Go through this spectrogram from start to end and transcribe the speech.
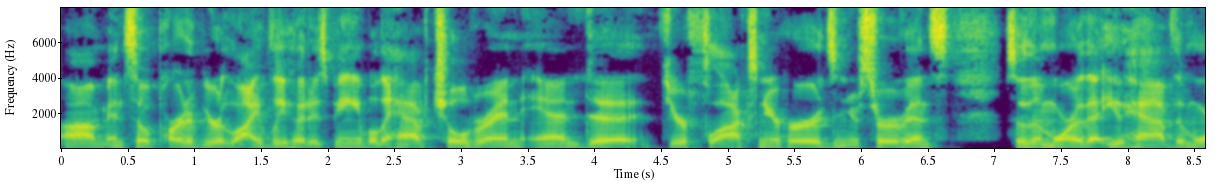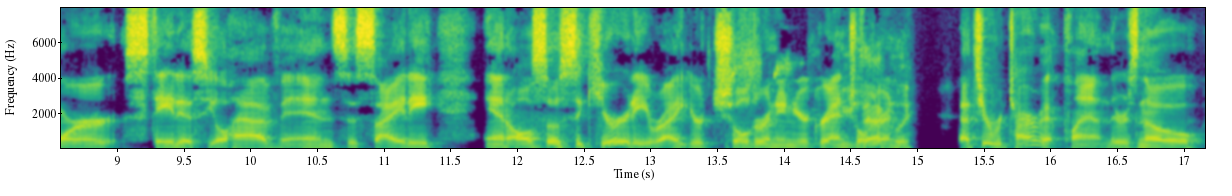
Um, and so part of your livelihood is being able to have children and uh, your flocks and your herds and your servants. So the more that you have, the more status you'll have in society and also security, right? Your children and your grandchildren. exactly. That's your retirement plan. There's no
